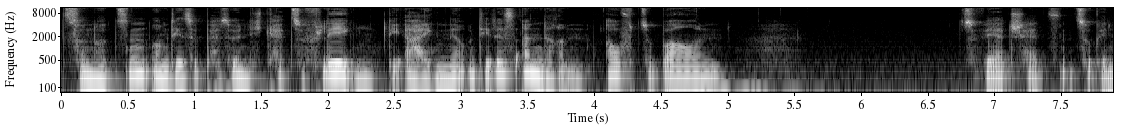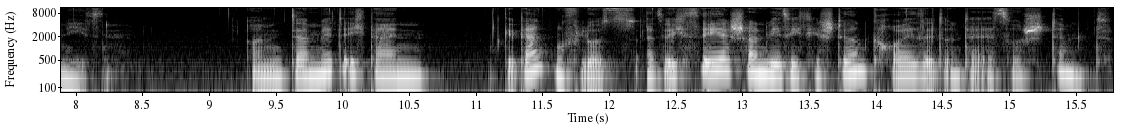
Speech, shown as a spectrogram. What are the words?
zu nutzen, um diese Persönlichkeit zu pflegen, die eigene und die des anderen, aufzubauen, zu wertschätzen, zu genießen. Und damit ich deinen Gedankenfluss, also ich sehe schon, wie sich die Stirn kräuselt und da ist so stimmt.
